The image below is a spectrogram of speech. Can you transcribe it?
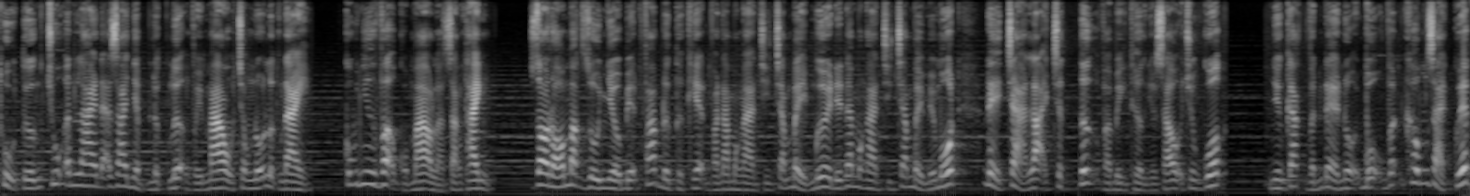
Thủ tướng Chu Ân Lai đã gia nhập lực lượng với Mao trong nỗ lực này, cũng như vợ của Mao là Giang Thanh. Do đó mặc dù nhiều biện pháp được thực hiện vào năm 1970 đến năm 1971 để trả lại trật tự và bình thường cho xã hội Trung Quốc, nhưng các vấn đề nội bộ vẫn không giải quyết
